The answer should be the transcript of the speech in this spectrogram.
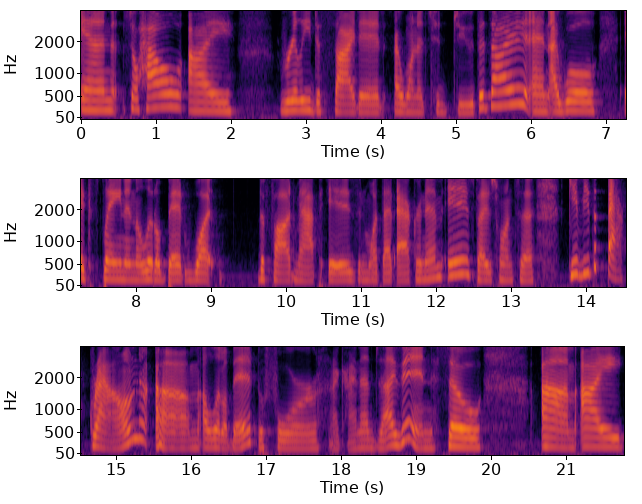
and so, how I really decided I wanted to do the diet, and I will explain in a little bit what the FODMAP is and what that acronym is, but I just want to give you the background um, a little bit before I kind of dive in. So, um, I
